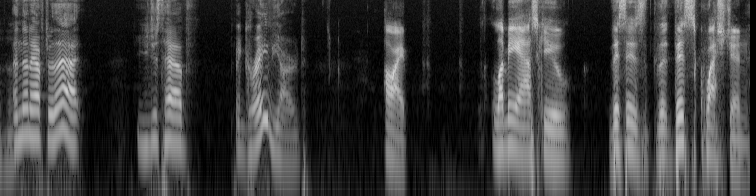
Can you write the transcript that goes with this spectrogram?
Mhm. And then after that, you just have a graveyard. All right. let me ask you. This is the this question.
